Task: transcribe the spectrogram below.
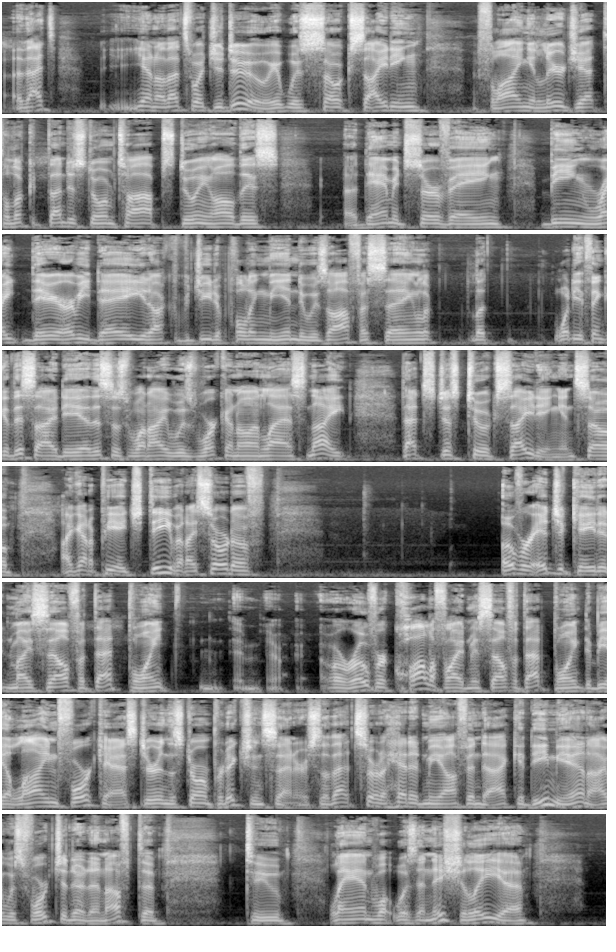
uh, that's you know that's what you do. It was so exciting flying in Learjet to look at thunderstorm tops, doing all this uh, damage surveying, being right there every day. Dr. Fujita pulling me into his office saying, "Look, let, what do you think of this idea? This is what I was working on last night." That's just too exciting. And so I got a PhD, but I sort of overeducated myself at that point or overqualified myself at that point to be a line forecaster in the storm prediction center so that sort of headed me off into academia and i was fortunate enough to to land what was initially a,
